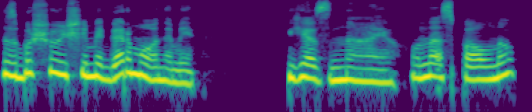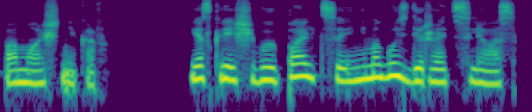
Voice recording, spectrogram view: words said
с бушующими гормонами. Я знаю, у нас полно помощников. Я скрещиваю пальцы и не могу сдержать слез.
